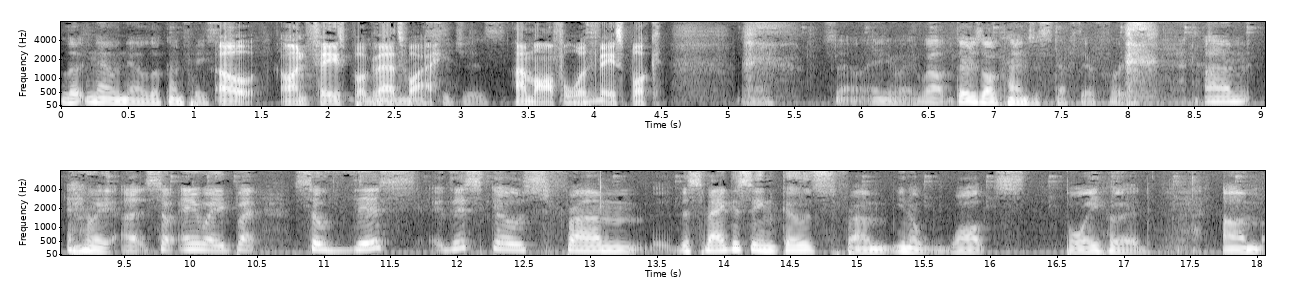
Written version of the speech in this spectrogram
look, no, no. Look on Facebook. Oh, on Facebook. That's why. Messages. I'm awful with Facebook. So anyway, well, there's all kinds of stuff there for you. Um, anyway, uh, so anyway, but so this this goes from this magazine goes from you know Walt's boyhood um,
